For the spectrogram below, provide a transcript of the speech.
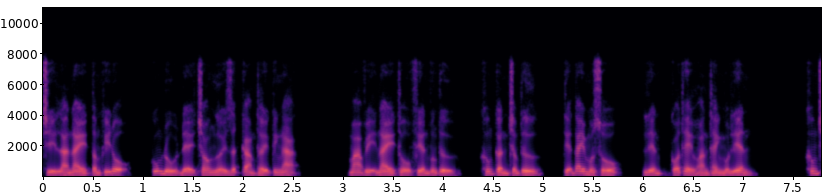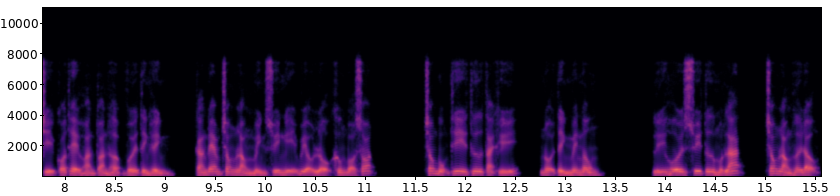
Chỉ là này tấm khí độ, cũng đủ để cho người rất cảm thấy kinh ngạc mà vị này thổ phiền vương tử, không cần châm tư, tiện tay một số, liền có thể hoàn thành một liên. Không chỉ có thể hoàn toàn hợp với tình hình, càng đem trong lòng mình suy nghĩ biểu lộ không bỏ sót. Trong bụng thi thư tài khí, nội tình minh ông lý hối suy tư một lát, trong lòng hơi động,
